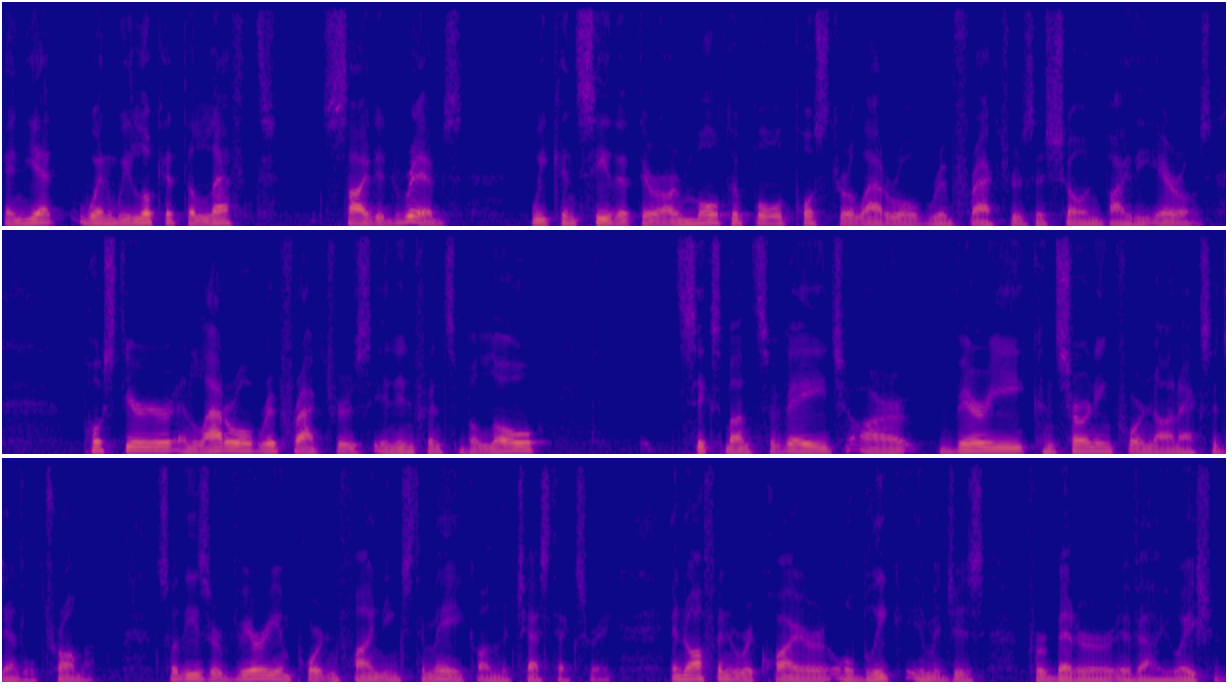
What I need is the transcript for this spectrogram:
and yet when we look at the left-sided ribs, we can see that there are multiple posterolateral rib fractures as shown by the arrows. Posterior and lateral rib fractures in infants below six months of age are very concerning for non-accidental trauma. So these are very important findings to make on the chest x-ray and often require oblique images for better evaluation.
